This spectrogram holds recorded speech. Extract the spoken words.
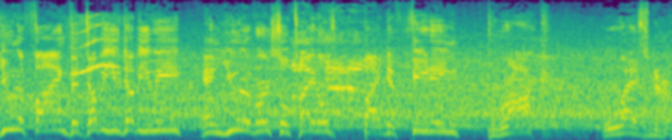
unifying the WWE and Universal titles by defeating Brock Lesnar.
